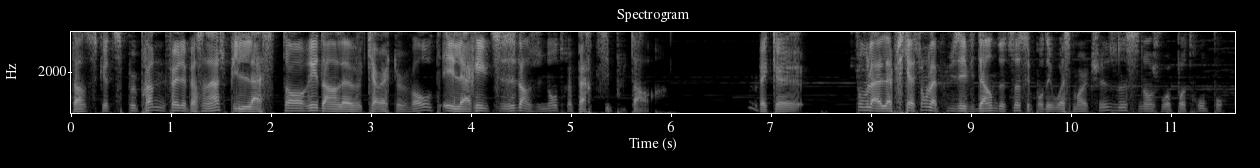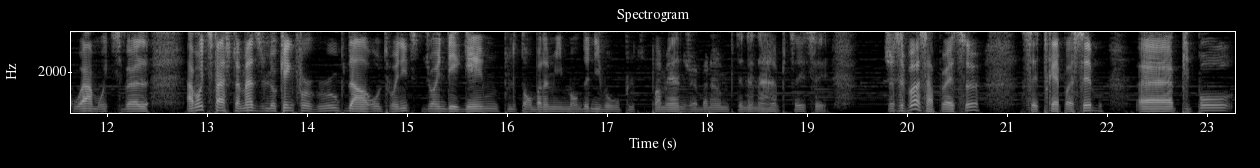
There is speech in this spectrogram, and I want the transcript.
Tandis que tu peux prendre une feuille de personnage puis la storer dans le Character Vault et la réutiliser dans une autre partie plus tard. Fait que je trouve la- l'application la, plus évidente de ça, c'est pour des West Marches. Là. Sinon, je vois pas trop pourquoi, à moins que tu veuilles. À moins que tu fasses justement du Looking for Group dans Roll20, tu joins des games, là, ton bonhomme il monte de niveau, là, tu te promènes, j'ai un bonhomme, puis tu sais. Je sais pas, ça peut être ça. C'est très possible. Euh, puis pour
